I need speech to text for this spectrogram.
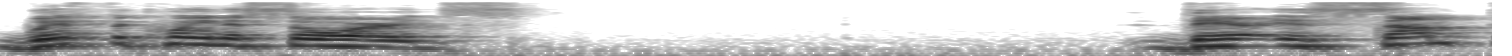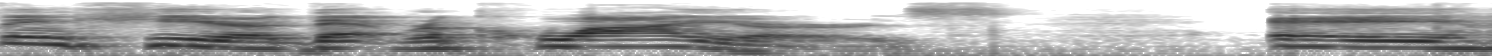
with the Queen of Swords, there is something here that requires a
